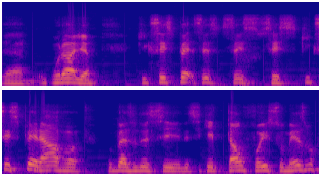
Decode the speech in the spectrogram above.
É, Muralha, o que, você esperava do Brasil desse, desse Cape Town? Foi isso mesmo?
